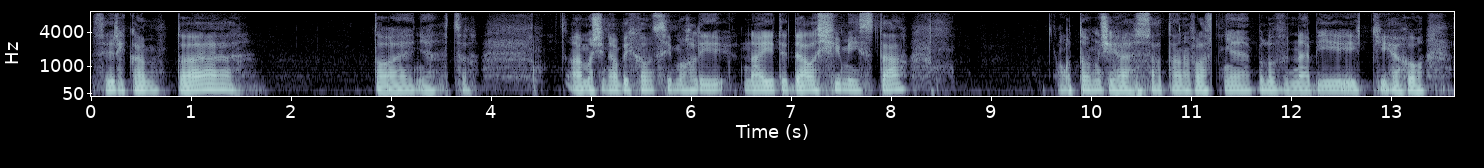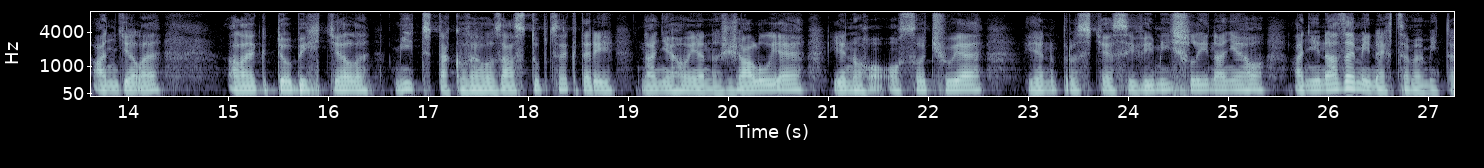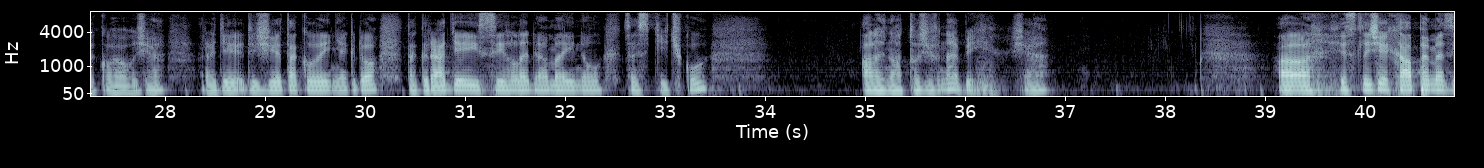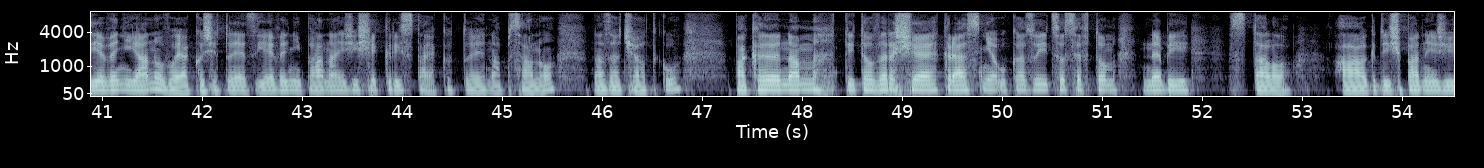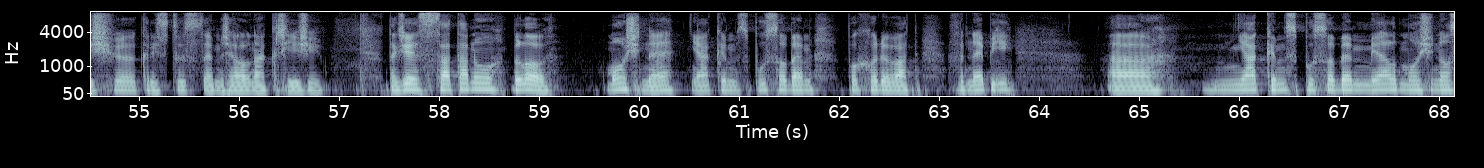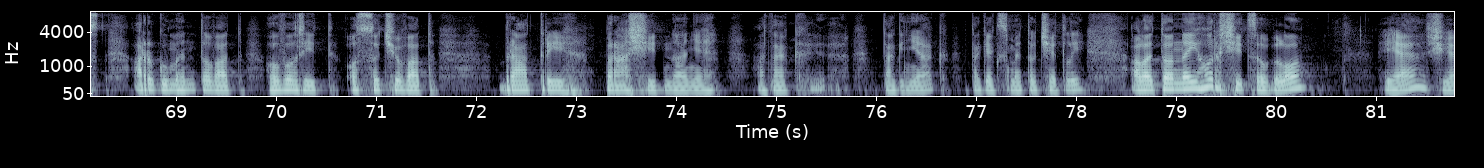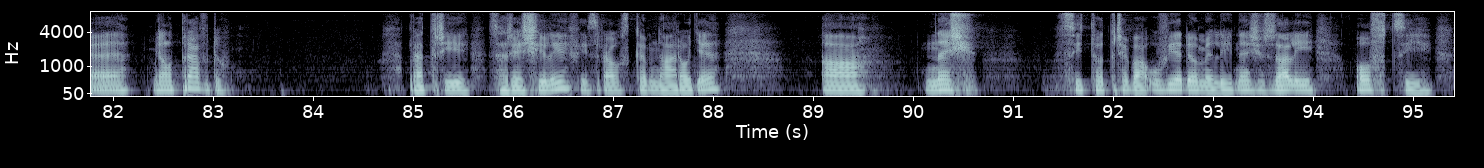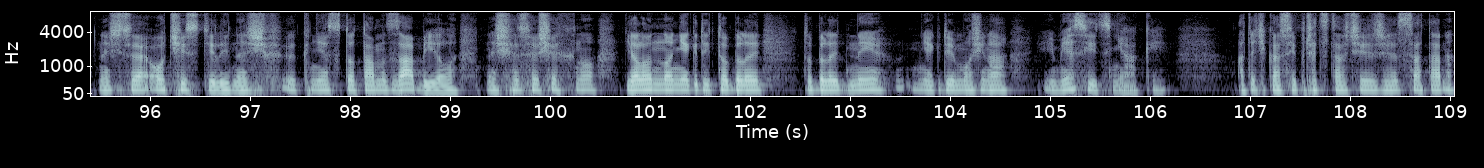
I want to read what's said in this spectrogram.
Si říkám, to je, to je něco. A možná bychom si mohli najít další místa o tom, že Satan vlastně byl v nebi, ti jeho anděle, ale kdo by chtěl mít takového zástupce, který na něho jen žaluje, jen ho osočuje, jen prostě si vymýšlí na něho. Ani na zemi nechceme mít takového, že? Raději, když je takový někdo, tak raději si hledáme jinou cestičku ale na to, že v nebi, že? A jestliže chápeme zjevení Janovo, jakože to je zjevení Pána Ježíše Krista, jako to je napsáno na začátku, pak nám tyto verše krásně ukazují, co se v tom nebi stalo. A když Pán Ježíš Kristus zemřel na kříži. Takže satanu bylo možné nějakým způsobem pochodovat v nebi, nějakým způsobem měl možnost argumentovat, hovořit, osočovat brátry, prašit na ně a tak, tak nějak, tak jak jsme to četli. Ale to nejhorší, co bylo, je, že měl pravdu. Bratři zhřešili v izraelském národě a než si to třeba uvědomili, než vzali ovcí, než se očistili, než kněz to tam zabil, než se všechno dělo, no někdy to byly, to byly dny, někdy možná i měsíc nějaký. A teďka si představte, že Satan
